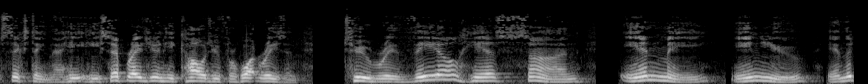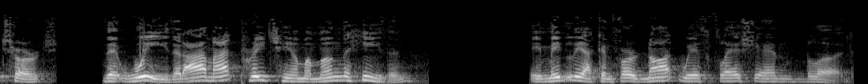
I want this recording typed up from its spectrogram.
16. Now, he, he separated you and he called you for what reason? To reveal his son in me, in you, in the church, that we, that I might preach him among the heathen. Immediately I conferred not with flesh and blood.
